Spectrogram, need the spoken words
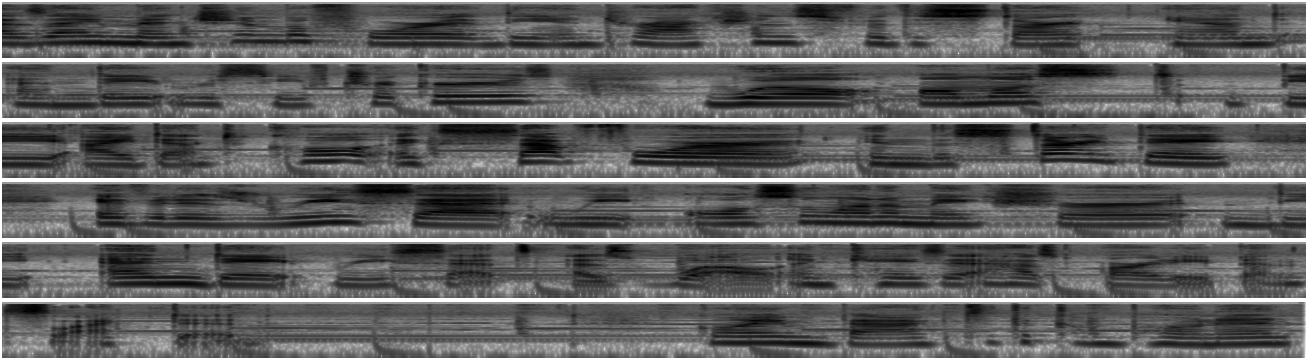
As I mentioned before, the interactions for the start and end date receive triggers will almost be identical, except for in the start date, if it is reset, we also want to make sure the end date resets as well in case it has already been selected. Going back to the component,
